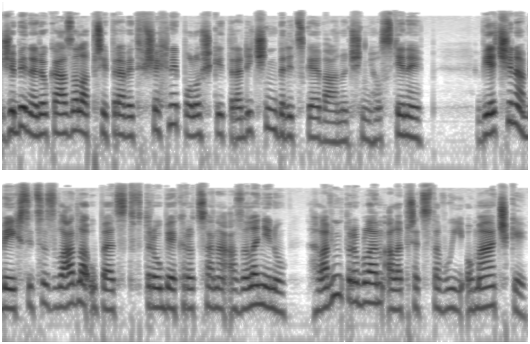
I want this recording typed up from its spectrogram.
že by nedokázala připravit všechny položky tradiční britské vánoční hostiny. Většina by jich sice zvládla upéct v troubě krocana a zeleninu, hlavní problém ale představují omáčky,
